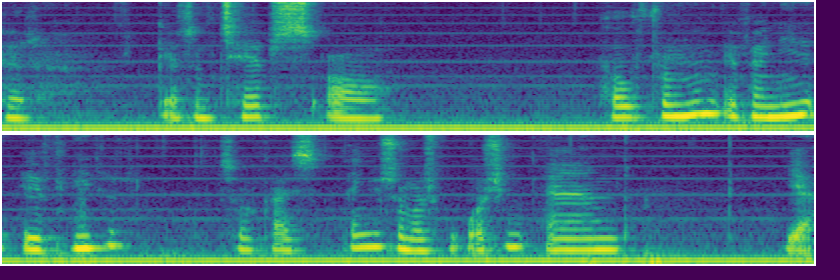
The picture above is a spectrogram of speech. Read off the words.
could get some tips or help from them if I need it, if needed. So guys, thank you so much for watching and yeah.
